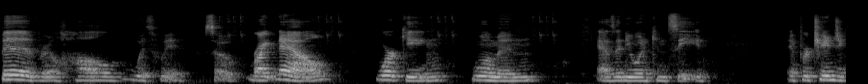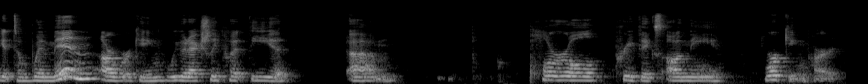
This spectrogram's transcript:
bevril hall with we. So right now, working woman, as anyone can see. If we're changing it to women are working, we would actually put the um, plural prefix on the working part.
